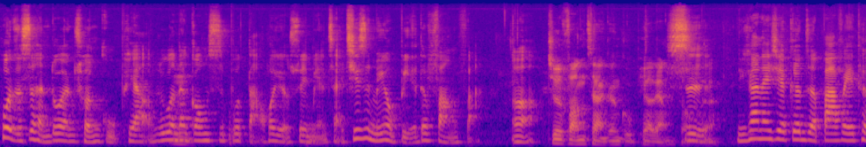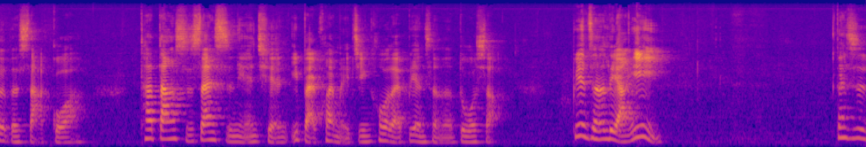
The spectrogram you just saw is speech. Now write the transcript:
或者是很多人存股票，如果那公司不倒，会有睡眠财。其实没有别的方法，嗯。就房产跟股票两种。是，你看那些跟着巴菲特的傻瓜，他当时三十年前一百块美金，后来变成了多少？变成了两亿。但是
